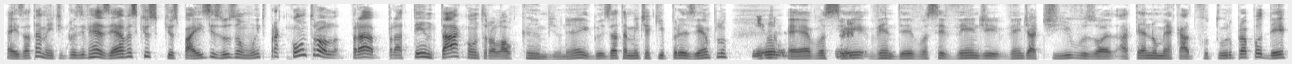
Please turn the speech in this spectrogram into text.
É, exatamente. Inclusive reservas que os, que os países usam muito para controlar, para tentar controlar o câmbio, né? Exatamente aqui, por exemplo, é você vender, você vende, vende ativos até no mercado futuro para poder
